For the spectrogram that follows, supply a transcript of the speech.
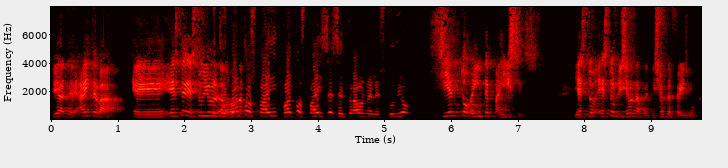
Fíjate, ahí te va. Eh, este estudio... ¿De cuántos, paí ¿Cuántos países entraron en el estudio? 120 países. Y esto, esto lo hicieron a petición de Facebook.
